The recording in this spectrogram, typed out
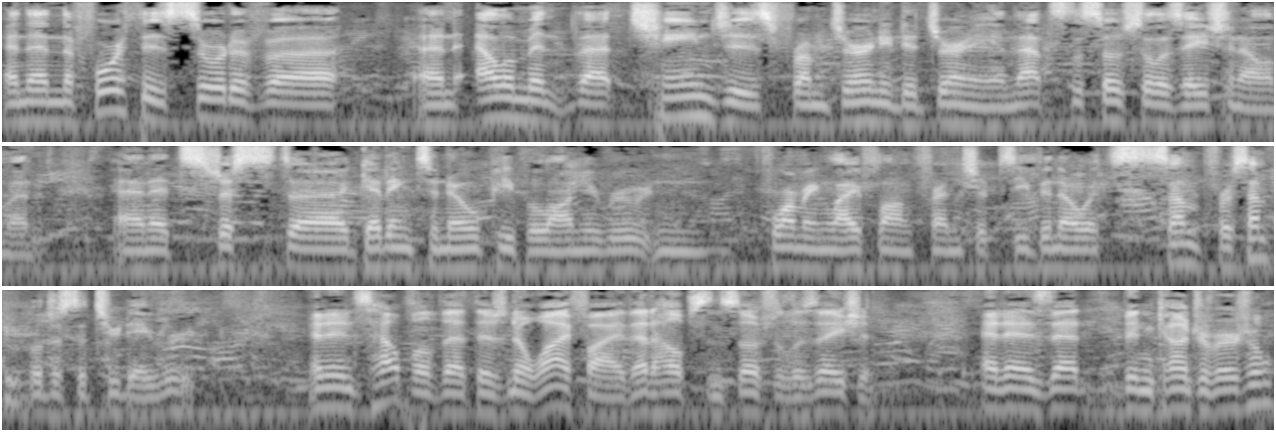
and then the fourth is sort of uh, an element that changes from journey to journey, and that's the socialization element. And it's just uh, getting to know people on your route and forming lifelong friendships, even though it's some for some people just a two-day route. And it's helpful that there's no Wi Fi. That helps in socialization. And has that been controversial?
